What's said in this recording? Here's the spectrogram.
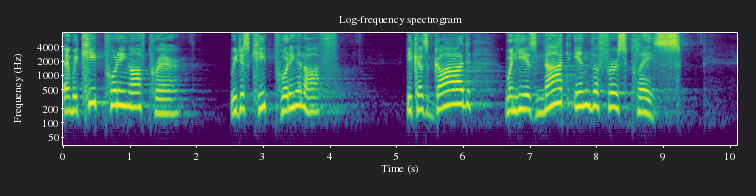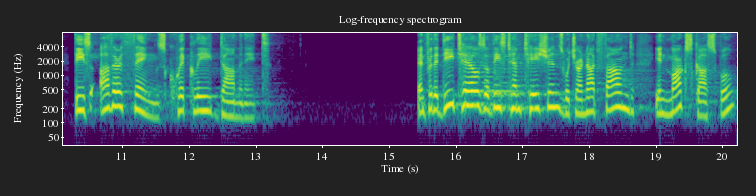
And we keep putting off prayer. We just keep putting it off. Because God, when He is not in the first place, these other things quickly dominate. And for the details of these temptations, which are not found in Mark's gospel,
